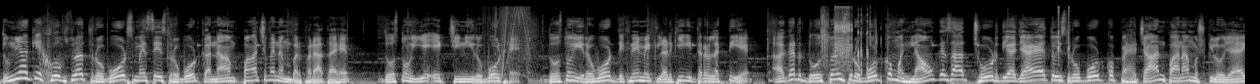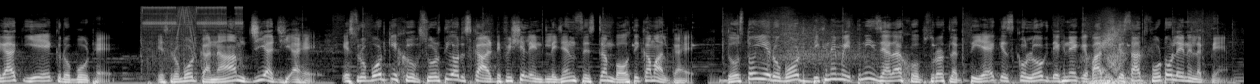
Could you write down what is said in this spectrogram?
दुनिया के खूबसूरत रोबोट्स में से इस रोबोट का नाम पाँचवें नंबर पर आता है। दोस्तों, ये एक चीनी रोबोट है। दोस्तों, ये रोबोट दिखने में एक लड़की की तरह लगती है। अगर दोस्तों, इस रोबोट को महिलाओं के साथ छोड़ दिया जाए तो इस रोबोट को पहचान पाना मुश्किल हो जाएगा कि ये एक रोबोट है। इस रोबोट का नाम जिया जिया है। इस रोबोट की खूबसूरती और इसका आर्टिफिशियल इंटेलिजेंस सिस्टम बहुत ही कमाल का है। दोस्तों, ये रोबोट दिखने में इतनी ज़्यादा खूबसूरत लगती है कि इसको लोग देखने के बाद इसके साथ फ़ोटो लेने लगते हैं।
